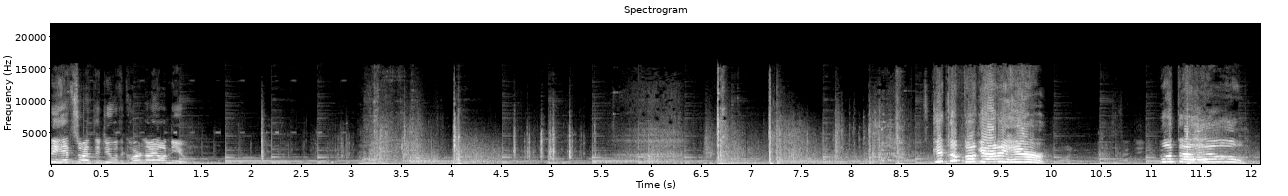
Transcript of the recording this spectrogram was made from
many hits do I have to do with a car 9 on you? Get the fuck out of here! What the hell?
